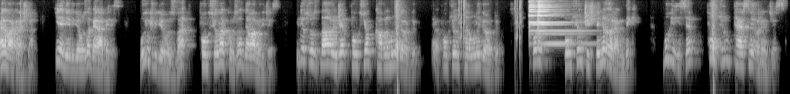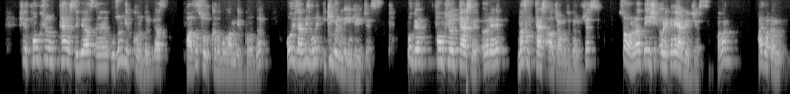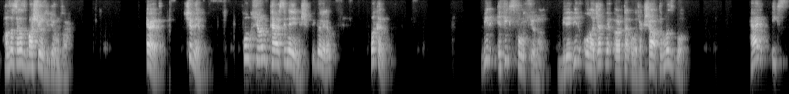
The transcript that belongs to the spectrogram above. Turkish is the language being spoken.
Merhaba arkadaşlar. Yine bir videomuzda beraberiz. Bugünkü videomuzda fonksiyonlar konusuna devam edeceğiz. Biliyorsunuz daha önce fonksiyon kavramını gördük. Değil? Fonksiyon tanımını gördük. Sonra fonksiyon çeşitlerini öğrendik. Bugün ise fonksiyonun tersini öğreneceğiz. Şimdi fonksiyonun tersi biraz e, uzun bir konudur. Biraz fazla soru kalıbı olan bir konudur. O yüzden biz bunu iki bölümde inceleyeceğiz. Bugün fonksiyonun tersini öğrenip nasıl ters alacağımızı göreceğiz. Sonra değişik örneklere yer vereceğiz. Tamam Hadi bakalım. Hazırsanız başlıyoruz videomuza. Evet. Şimdi fonksiyonun tersi neymiş? Bir görelim. Bakın. Bir fx fonksiyonu birebir olacak ve örten olacak. Şartımız bu. Her x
